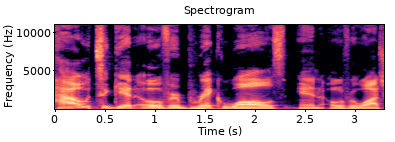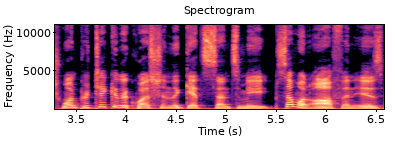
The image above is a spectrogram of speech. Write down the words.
how to get over brick walls in Overwatch. One particular question that gets sent to me somewhat often is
